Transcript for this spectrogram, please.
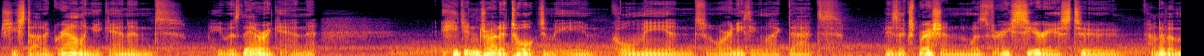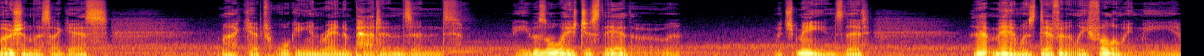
she started growling again and he was there again. He didn't try to talk to me, call me, and or anything like that. His expression was very serious too, kind of emotionless, I guess. I kept walking in random patterns, and he was always just there, though. Which means that that man was definitely following me.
